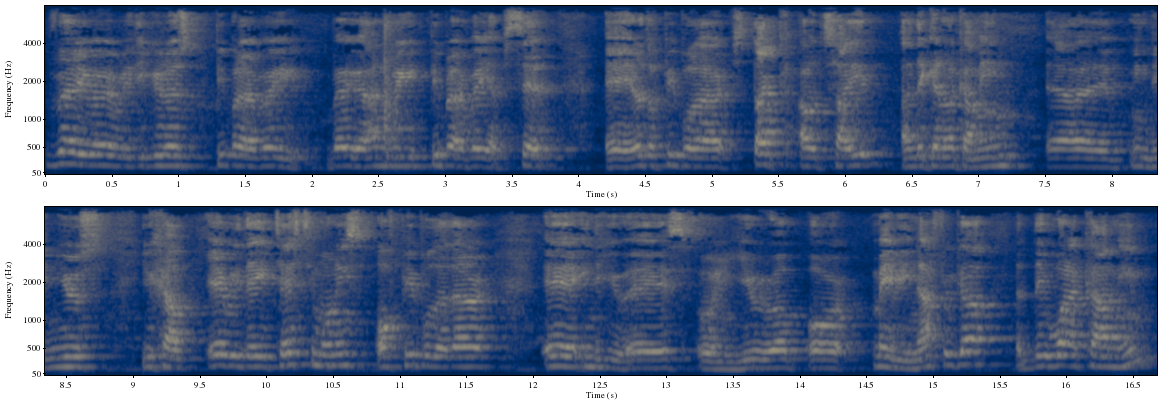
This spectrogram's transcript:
very, very ridiculous. People are very, very angry. People are very upset. A lot of people are stuck outside and they cannot come in. Uh, in the news, you have everyday testimonies of people that are uh, in the US or in Europe or maybe in Africa that they want to come in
